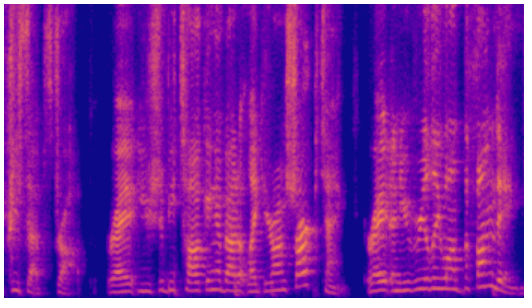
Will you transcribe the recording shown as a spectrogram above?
precepts drop right? You should be talking about it like you're on shark tank right? And you really want the funding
